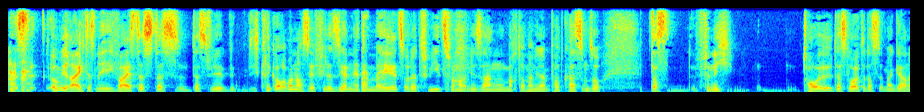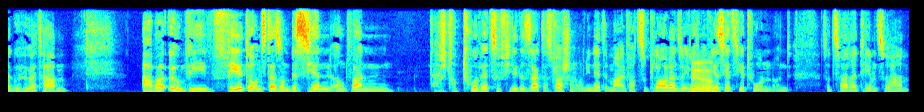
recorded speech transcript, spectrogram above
das, irgendwie reicht das nicht. Ich weiß, dass, dass, dass wir, ich kriege auch immer noch sehr viele sehr nette Mails oder Tweets von Leuten, die sagen, mach doch mal wieder einen Podcast und so. Das finde ich toll, dass Leute das immer gerne gehört haben. Aber irgendwie fehlte uns da so ein bisschen irgendwann, na, Struktur wäre zu viel gesagt, das war schon irgendwie nett, immer einfach zu plaudern, so ähnlich Ja. wie wir es jetzt hier tun und so zwei, drei Themen zu haben.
